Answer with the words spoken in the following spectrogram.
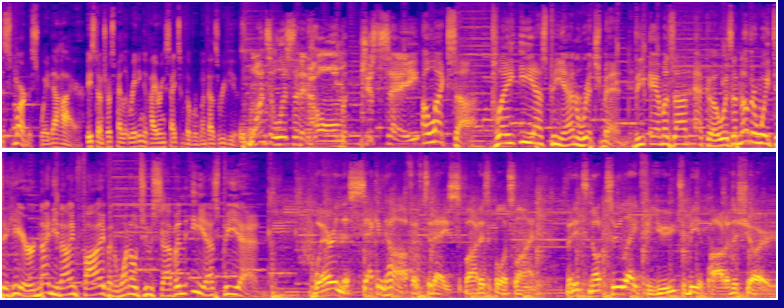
the smartest way to hire. Based on Trustpilot rating of hiring sites with over 1,000 reviews. Want to listen at home? Just say, Alexa, play ESPN Richmond. The Amazon Echo is another way to hear 99.5 and 102.7 ESPN. We're in the second half of today's Spider Sports Line, but it's not too late for you to be a part of the show.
